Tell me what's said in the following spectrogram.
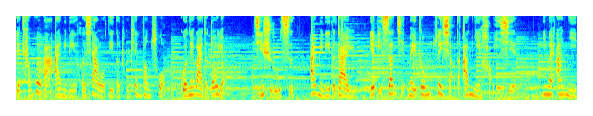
也常会把艾米丽和夏洛蒂的图片放错，国内外的都有。即使如此，艾米丽的待遇也比三姐妹中最小的安妮好一些，因为安妮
